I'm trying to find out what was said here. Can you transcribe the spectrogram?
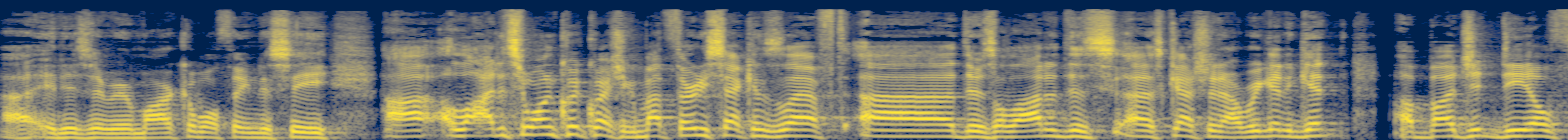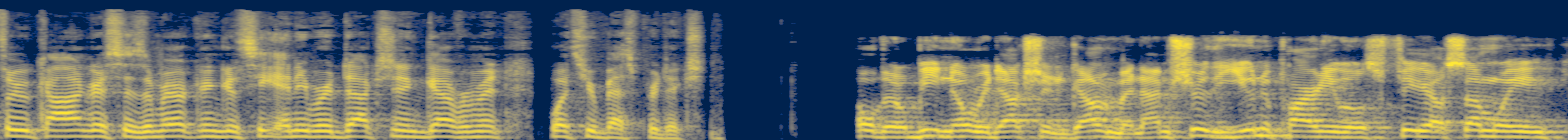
Uh, it is a remarkable thing to see. Uh, a lot. Just one quick question. About 30 seconds left. Uh, there's a lot of this, uh, discussion. Are we going to get a budget deal through Congress? Is America going to see any reduction in government? What's your best prediction? Oh, there'll be no reduction in government. I'm sure the Uniparty will figure out some way,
